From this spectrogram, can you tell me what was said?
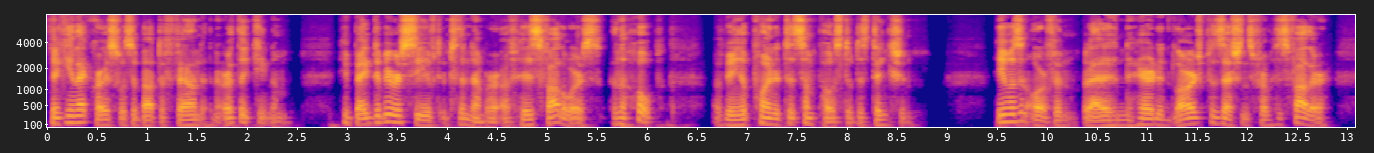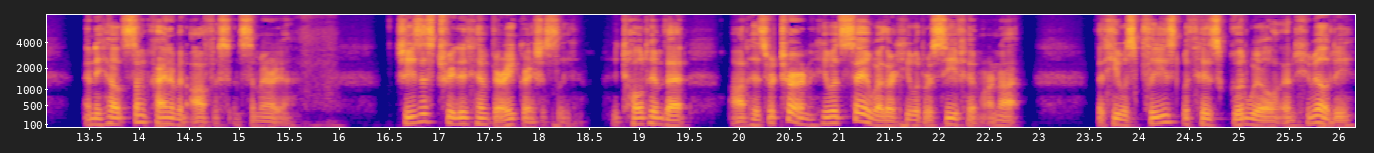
Thinking that Christ was about to found an earthly kingdom, he begged to be received into the number of his followers in the hope of being appointed to some post of distinction. He was an orphan, but had inherited large possessions from his father, and he held some kind of an office in Samaria. Jesus treated him very graciously. He told him that on his return he would say whether he would receive him or not, that he was pleased with his good will and humility,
